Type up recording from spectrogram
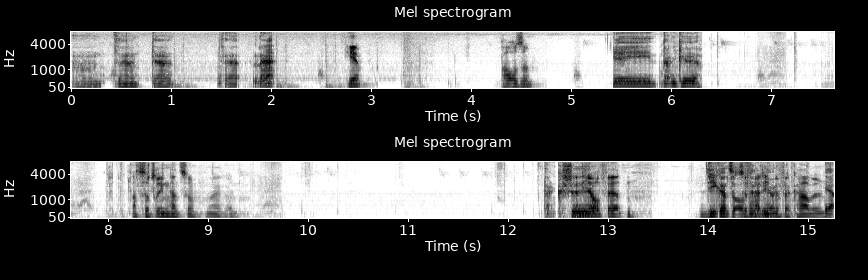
Und da, da, da, na. Pause. Yay, danke. Ach, zu trinken hast du. Na gut. Dankeschön. Kann ich aufwerten. Die kannst du aufwerten, ja. mit Verkabeln? Ja.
